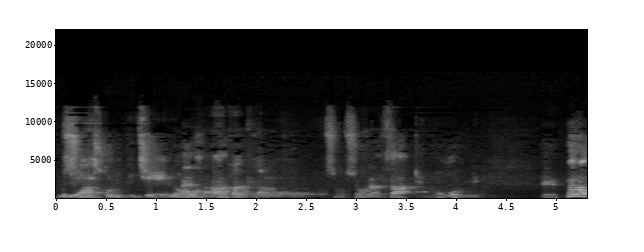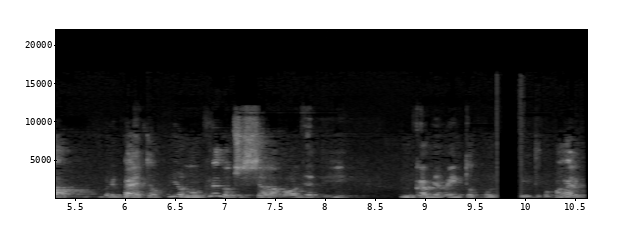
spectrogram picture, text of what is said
come di Ascoli Piceno, esatto, sono, sono realtà enormi. Eh, però, ripeto, io non credo ci sia la voglia di un cambiamento politico, magari,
